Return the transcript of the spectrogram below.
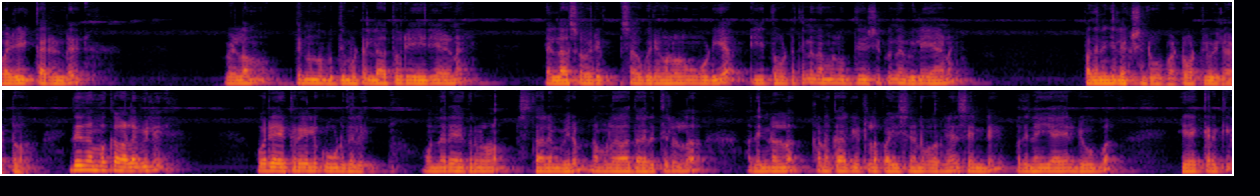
വഴി കരണ്ട് വെള്ളത്തിനൊന്നും ബുദ്ധിമുട്ടില്ലാത്ത ഒരു ഏരിയയാണ് എല്ലാ സൗകര്യ സൗകര്യങ്ങളോടും കൂടിയ ഈ തോട്ടത്തിന് നമ്മൾ ഉദ്ദേശിക്കുന്ന വിലയാണ് പതിനഞ്ച് ലക്ഷം രൂപ ടോട്ടൽ വില കേട്ടോ. ഇത് നമുക്ക് അളവിൽ ഒരേക്കറയിൽ കൂടുതൽ ഒന്നര ഏക്കറോളം സ്ഥലം വരും. നമ്മൾ ആ തരത്തിലുള്ള അതിനുള്ള കണക്കാക്കിയിട്ടുള്ള പൈസയാണ് പറഞ്ഞത്. സെന്റ് പതിനയ്യായിരം രൂപ ഏക്കറയ്ക്ക്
